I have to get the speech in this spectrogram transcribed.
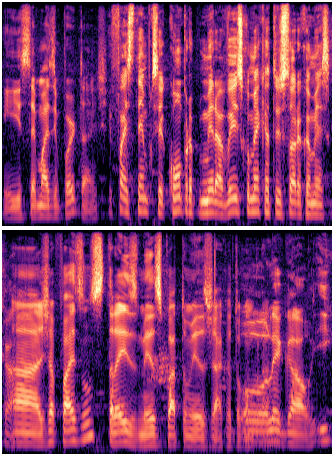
E isso é mais importante. E faz tempo que você compra a primeira vez? Como é que é a tua história com a MSK? Ah, já faz uns três meses, quatro meses já que eu tô comprando. Oh, legal. E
